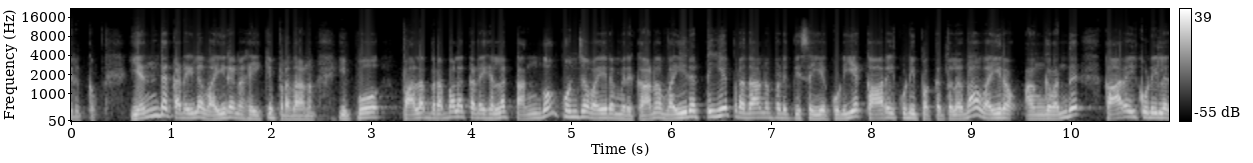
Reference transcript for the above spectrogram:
இருக்கும். எந்த கடையில வைர நகைக்கு பிரதானம்? இப்போ பல பிரபல கடைகள்ல தங்கம் கொஞ்சம் வைரம் இருக்கு. ஆனா வைரத்தையே பிரதானப்படுத்தி செய்யக்கூடிய காரைக்குடி பக்கத்துல தான் வைரம். அங்க வந்து காரைக்குடியில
